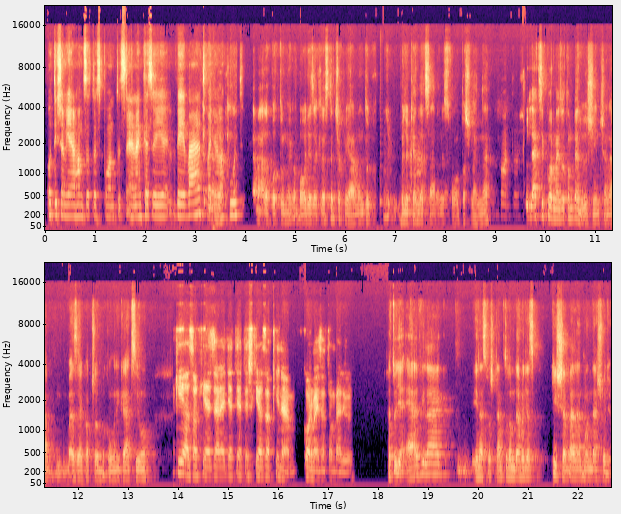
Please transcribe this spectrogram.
ott is, ami elhangzott, az pont az ellenkezőjévé vált, vagy alakult. Nem állapodtunk meg abban, hogy ezek lesznek, csak mi elmondtuk, hogy, hogy a kerület számára ez fontos lenne. Fontos. Úgy látszik, kormányzaton belül sincsen ezzel kapcsolatban kommunikáció. Ki az, aki ezzel egyetért, és ki az, aki nem kormányzaton belül? Hát ugye elvileg, én ezt most nem tudom, de hogy ez kisebb ellentmondás, hogy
